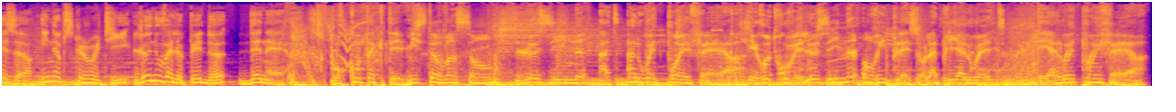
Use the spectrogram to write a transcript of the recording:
In Obscurity, le nouvel EP de Denner. Pour contacter Mister Vincent, lezine at alouette.fr et retrouver le Zine en replay sur l'appli Alouette et alouette.fr.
